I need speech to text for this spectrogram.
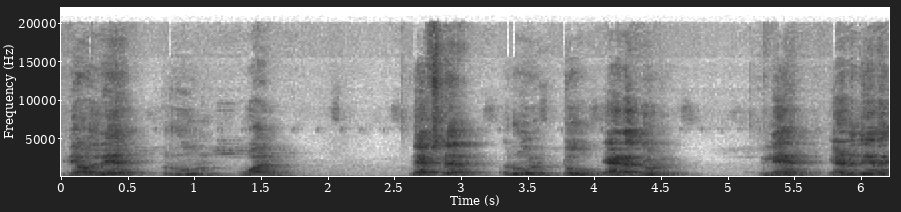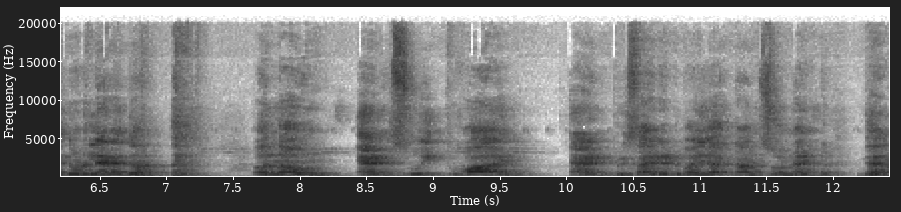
ಇದು ಯಾವುದ್ರೆ? Rule one next rule two ಎರಡದ್ ನೋಡಿ. ಇಲ್ಲಿ ಎರಡದ್ದು ಏನಾಯ್ತು ನೋಡಿ ಎರಡದು noun ends with y and preceded by a consonant, then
